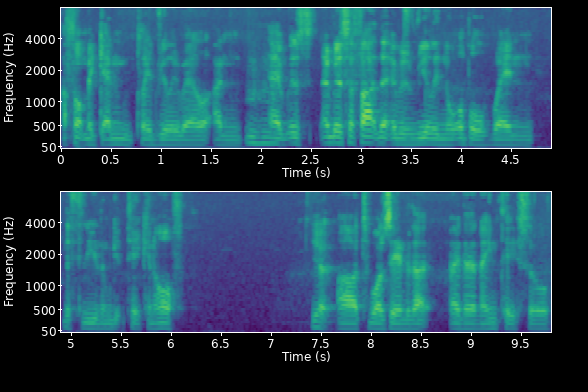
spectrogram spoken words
I thought McGinn played really well, and it was it was the fact that it was really notable when the three of them get taken off Yeah. uh, towards the end of that end of the ninety. So,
